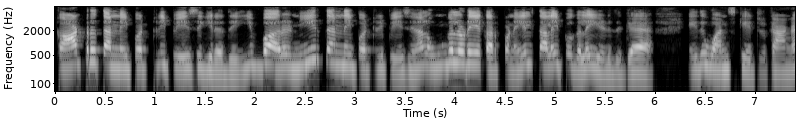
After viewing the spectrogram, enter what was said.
காற்று தன்னை பற்றி பேசுகிறது. இவ்வாறு நீர் தன்னை பற்றி பேசினால் உங்களுடைய கற்பனையில் தலைப்புகளை எழுதுக. இது ஒன்ஸ் கேட்டிருக்காங்க.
